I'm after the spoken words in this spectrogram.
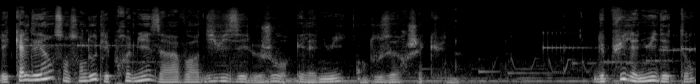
Les Chaldéens sont sans doute les premiers à avoir divisé le jour et la nuit en douze heures chacune. Depuis la nuit des temps,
